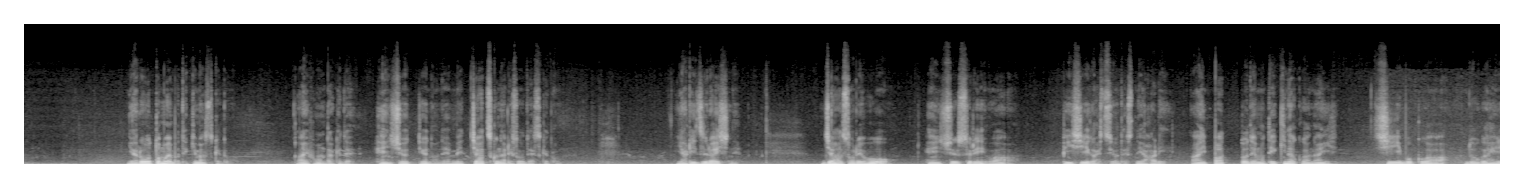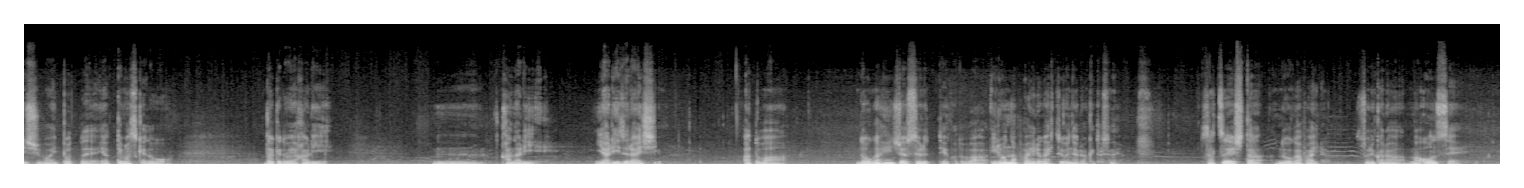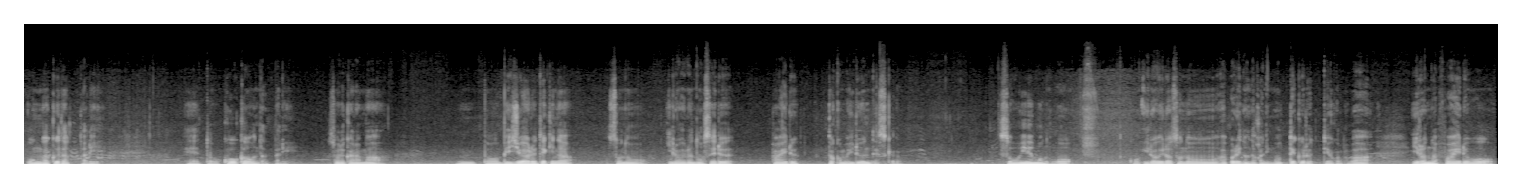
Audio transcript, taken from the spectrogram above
やろうと思えばできますけど、iPhone だけで編集っていうのはね、めっちゃ熱くなりそうですけど、やりづらいしね。じゃあそれを編集するには PC が必要ですね、やはり。iPad でもできなくはないし、僕は動画編集は iPad でやってますけど、だけどやはり、うん、かなりやりづらいし、あとは動画編集するっていうことはいろんなファイルが必要になるわけですね。撮影した動画ファイル、それからまあ音声、音楽だったり、えっ、ー、と、効果音だったり、それからまあ、うんと、ビジュアル的なそのいろいろ載せるファイルとかもいるんですけど。そういうものをこういろいろそのアプリの中に持ってくるっていうことはいろんなファイルを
